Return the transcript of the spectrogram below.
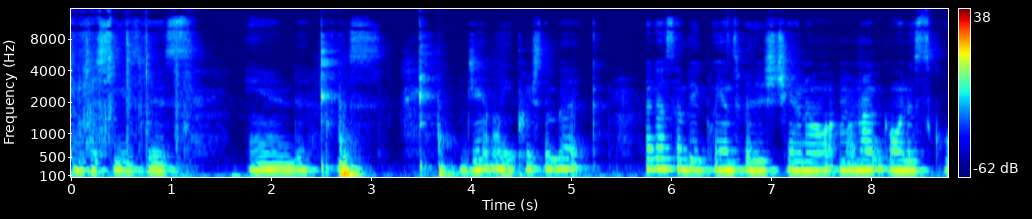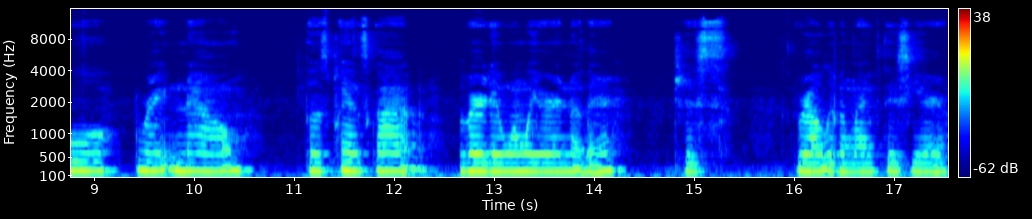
and just use this and just gently push them back I got some big plans for this channel. I'm not going to school right now. Those plans got averted one way or another just throughout living life this year.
